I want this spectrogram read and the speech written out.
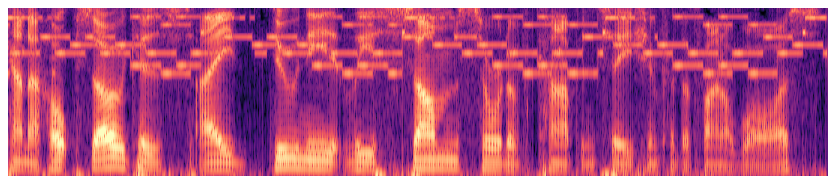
kind of hope so, because I do need at least some sort of compensation for the final boss.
